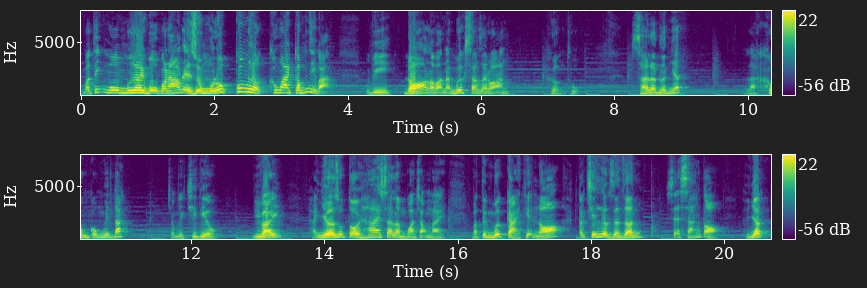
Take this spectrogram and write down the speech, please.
bạn thích mua 10 bộ quần áo để dùng một lúc cũng được, không ai cấm gì bạn. Bởi vì đó là bạn đã bước sang giai đoạn hưởng thụ. Sai lầm lớn nhất là không có nguyên tắc trong việc chi tiêu. Vì vậy, hãy nhớ giúp tôi hai sai lầm quan trọng này và từng bước cải thiện nó. Các chiến lược dần dần sẽ sáng tỏ. Thứ nhất,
